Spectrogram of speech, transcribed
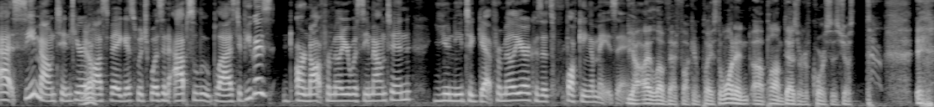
at Sea Mountain here in Las Vegas, which was an absolute blast. If you guys are not familiar with Sea Mountain, you need to get familiar because it's fucking amazing. Yeah, I love that fucking place. The one in uh, Palm Desert, of course, is just it,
